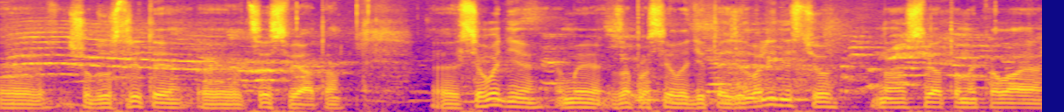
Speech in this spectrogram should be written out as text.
е, щоб зустріти це свято. Сьогодні ми запросили дітей з інвалідністю на свято Миколая.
